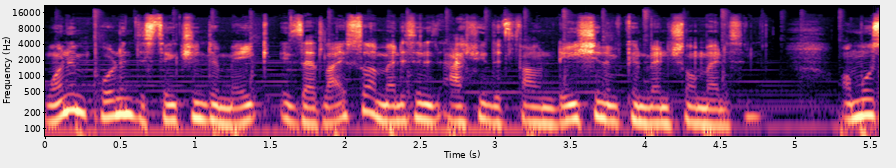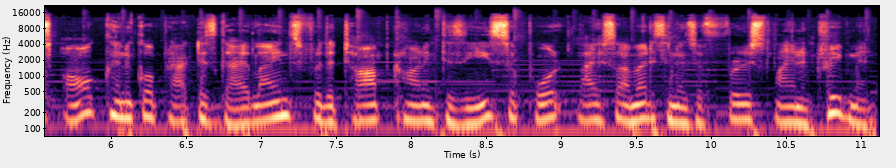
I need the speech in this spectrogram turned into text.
One important distinction to make is that lifestyle medicine is actually the foundation of conventional medicine. Almost all clinical practice guidelines for the top chronic disease support lifestyle medicine as a first line of treatment.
